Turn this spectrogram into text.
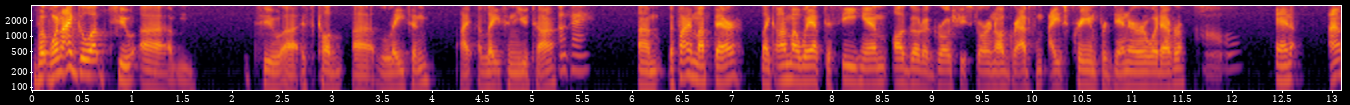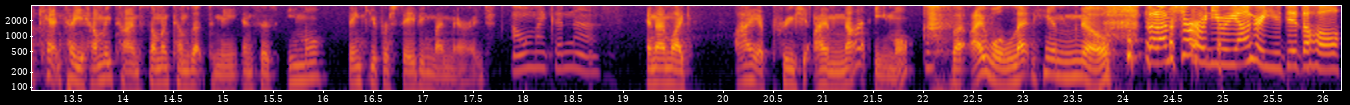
but when I go up to um to uh, it's called uh, Layton, I, Layton, Utah. okay. Um, if I'm up there, like on my way up to see him, I'll go to a grocery store and I'll grab some ice cream for dinner or whatever. Oh, And I can't tell you how many times someone comes up to me and says, "Emo, thank you for saving my marriage." oh my goodness. And I'm like, I appreciate. I'm not emo, but I will let him know. But I'm sure when you were younger, you did the whole.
